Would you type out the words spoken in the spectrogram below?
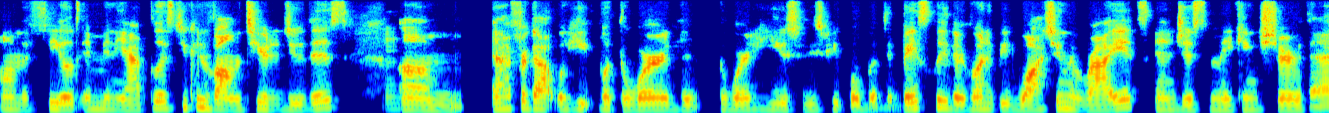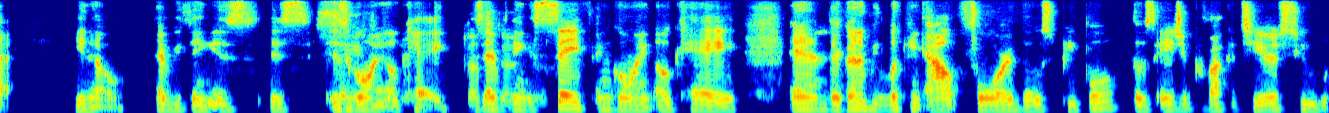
on the field in Minneapolis. You can volunteer to do this. Mhm. Um, and I forgot what he what the word the, the word he used for these people, but basically they're going to be watching the riots and just making sure that you know everything is is is going okay. Is good. everything is safe and going okay, and they're going to be looking out for those people, those agent provocateurs who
